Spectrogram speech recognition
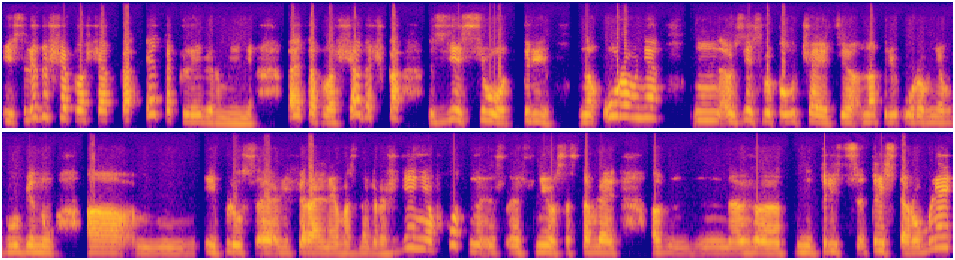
и следующая площадка – это Клевер Мини. Эта площадочка, здесь всего три уровня – Здесь вы получаете на три уровня в глубину а, и плюс э, реферальное вознаграждение. Вход с нее составляет 300 а, рублей,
